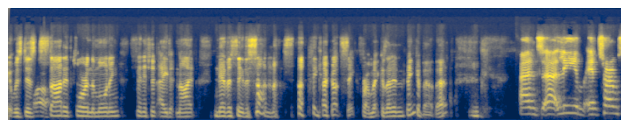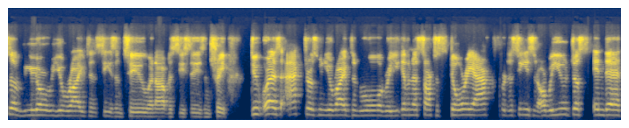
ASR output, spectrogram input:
It was just wow. start at four in the morning, finish at eight at night, never see the sun. And I, was, I think I got sick from it because I didn't think about that. And uh, Liam, in terms of your you arrived in season two and obviously season three, do as actors when you arrived in the role, were you given a sort of story arc for the season, or were you just in the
